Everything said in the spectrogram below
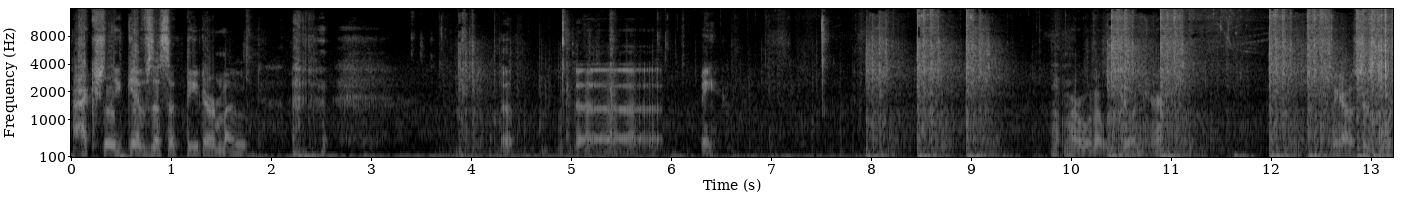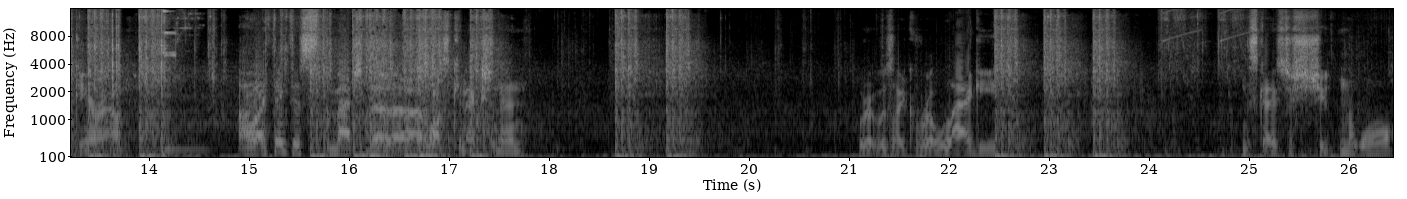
actually gives us a theater mode. uh, uh, me. I don't remember what I was doing here. I think I was just looking around. Oh, I think this is the match that uh, I lost connection in. Where it was like real laggy. This guy's just shooting the wall.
